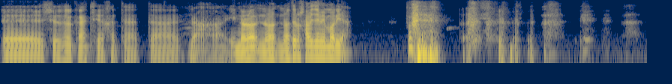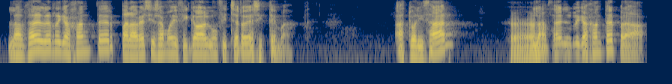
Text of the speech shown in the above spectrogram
Eh, sudo cache. No. ¿Y no, no, no te lo sabes de memoria? Lanzar el RK Hunter para ver si se ha modificado algún fichero de sistema. Actualizar, lanzar el RK Hunter para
